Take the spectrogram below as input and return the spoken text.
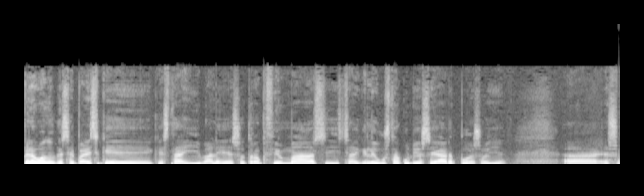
Pero bueno, que sepáis que, está ahí, ¿vale? Es otra opción más y si a alguien le gusta curiosear, pues oye, uh, es,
